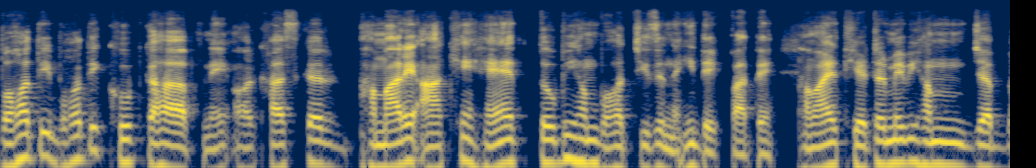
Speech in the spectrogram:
बहुत ही बहुत ही खूब कहा आपने और खासकर हमारे आँखें हैं तो भी हम बहुत चीज़ें नहीं देख पाते। हमारे थिएटर में भी हम जब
